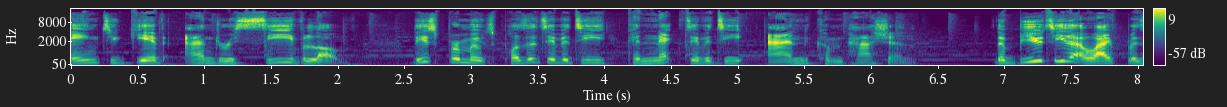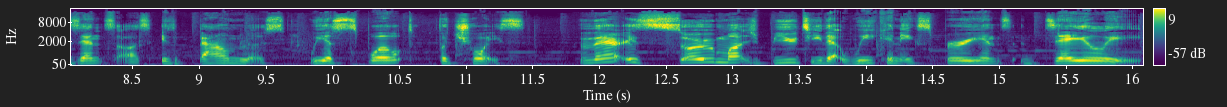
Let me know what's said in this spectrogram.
aim to give and receive love. This promotes positivity, connectivity, and compassion. The beauty that life presents us is boundless. We are spoilt for choice. There is so much beauty that we can experience daily.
